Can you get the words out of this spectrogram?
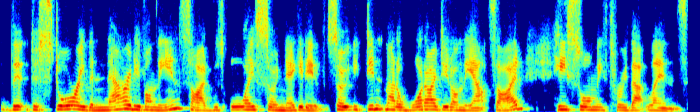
the the story the narrative on the inside was always so negative so it didn't matter what i did on the outside he saw me through that lens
